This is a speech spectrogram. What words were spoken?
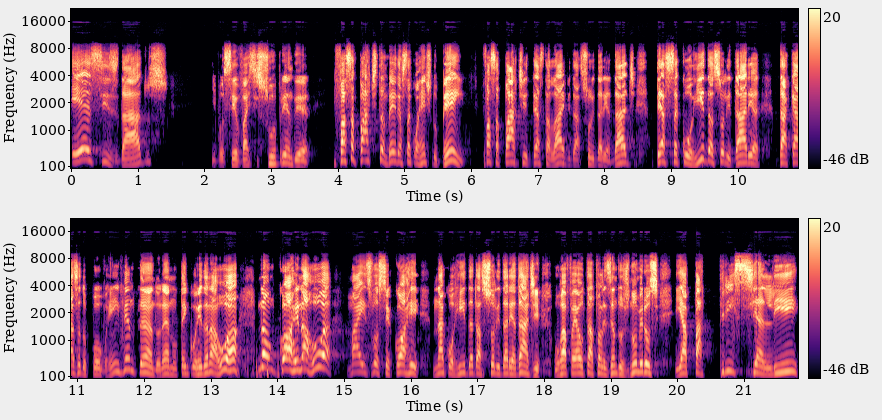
esses dados e você vai se surpreender. E faça parte também dessa corrente do bem, faça parte desta live da solidariedade, dessa corrida solidária da Casa do Povo, reinventando, né? Não tem corrida na rua, ó. não corre na rua, mas você corre na corrida da solidariedade. O Rafael está atualizando os números e a Patrícia ali,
